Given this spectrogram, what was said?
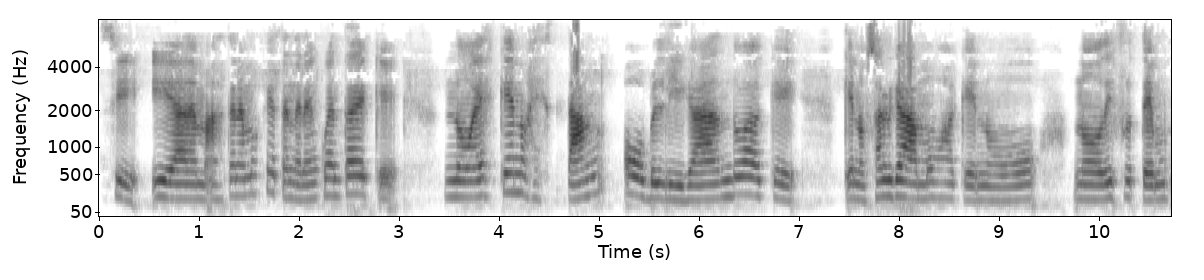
sí, y además tenemos que tener en cuenta de que no es que nos están obligando a que, que no salgamos, a que no, no disfrutemos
